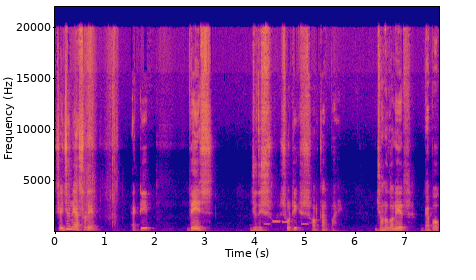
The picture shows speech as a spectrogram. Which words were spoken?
সেই জন্যে আসলে একটি দেশ যদি সঠিক সরকার পায়, জনগণের ব্যাপক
